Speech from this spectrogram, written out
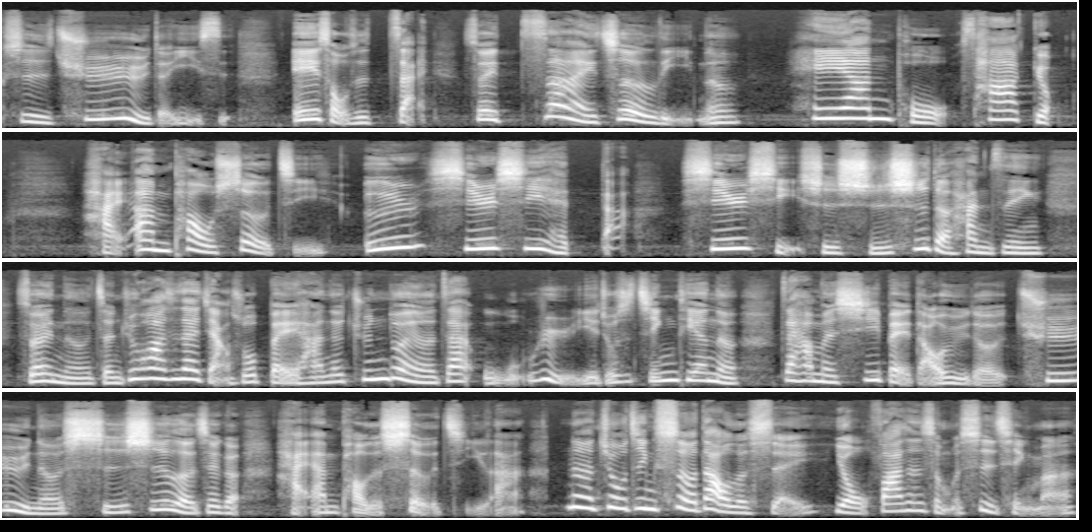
是区域的意思。A 手是在，所以在这里呢，해안포사격。 海岸炮射击，而실시했다，실시是实施的汉字音，所以呢，整句话是在讲说，北韩的军队呢，在五日，也就是今天呢，在他们西北岛屿的区域呢，实施了这个海岸炮的射击啦。那究竟射到了谁？有发生什么事情吗？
